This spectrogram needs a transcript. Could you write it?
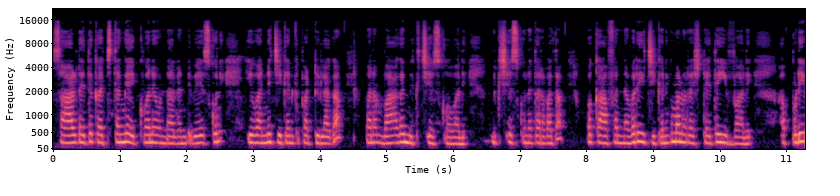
సాల్ట్ అయితే ఖచ్చితంగా ఎక్కువనే ఉండాలండి. వేసుకొని ఇవన్నీ చికెన్కి పట్టేలాగా మనం బాగా మిక్స్ చేసుకోవాలి. మిక్స్ చేసుకున్న తర్వాత ఒక హాఫ్ అన్ అవర్ ఈ చికెన్కి మనం రెస్ట్ అయితే ఇవ్వాలి. అప్పుడు ఈ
